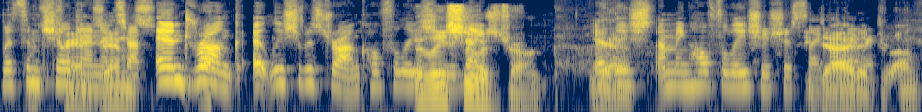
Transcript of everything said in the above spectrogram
with some Which children and stuff, and drunk. At least she was drunk. Hopefully, At she least was, she like, was drunk. At Yeah. least, I mean, hopefully she's just She like died whatever. a drunk.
